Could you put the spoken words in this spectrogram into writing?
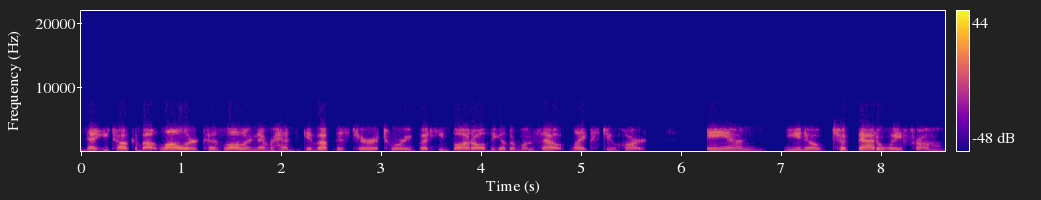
that you talk about Lawler because Lawler never had to give up his territory, but he bought all the other ones out like Stu Hart, and you know took that away from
